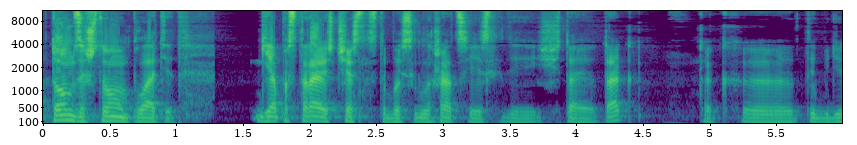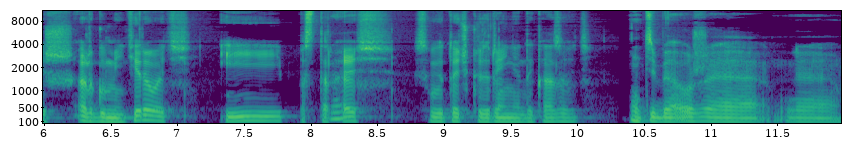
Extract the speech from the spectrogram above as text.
том, за что он платит. Я постараюсь честно с тобой соглашаться, если ты считаю так, как э, ты будешь аргументировать, и постараюсь свою точку зрения доказывать. У тебя уже э,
